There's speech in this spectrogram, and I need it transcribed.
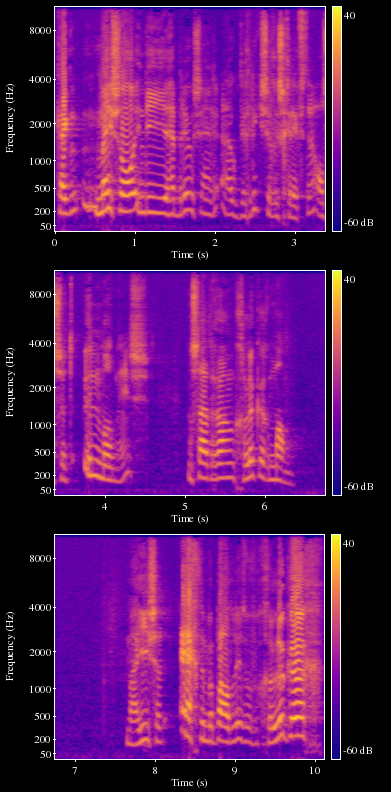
Kijk, meestal in die Hebreeuwse en ook de Griekse geschriften, als het een man is, dan staat er gewoon gelukkig man. Maar hier staat echt een bepaald lidwoord. Gelukkig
